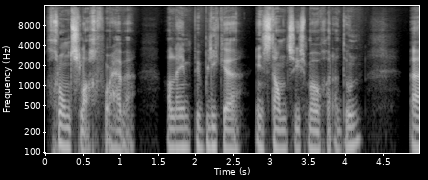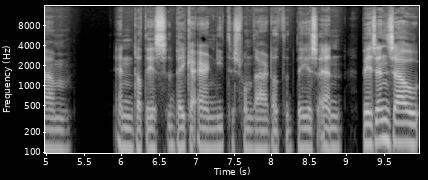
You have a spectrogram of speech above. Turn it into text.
grondslag voor hebben. Alleen publieke instanties mogen dat doen. Ehm, en dat is het BKR niet, dus vandaar dat het BSN. BSN zou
